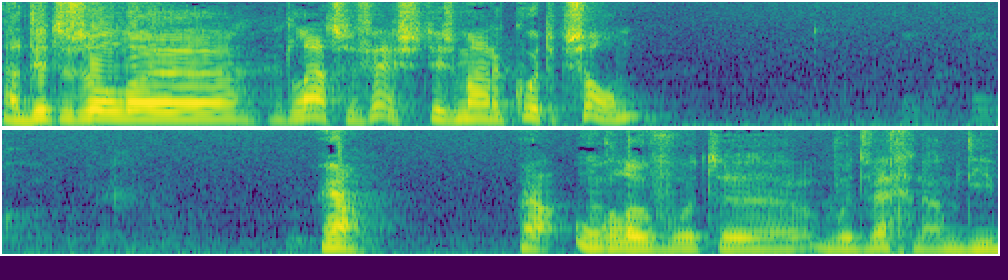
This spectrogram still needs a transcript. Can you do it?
Nou, dit is al het laatste vers. Het is maar een korte psalm. Ja, ja ongeloof wordt, wordt weggenomen. Die,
